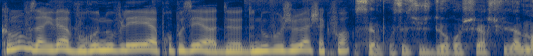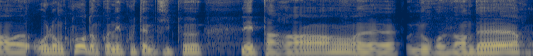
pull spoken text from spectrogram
comment vous arrivez à vous renouveler, à proposer de, de nouveaux jeux à chaque fois? C'est un processus de recherche finalement au long cours. Donc on écoute un petit peu les parents, euh, nos revendeurs,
